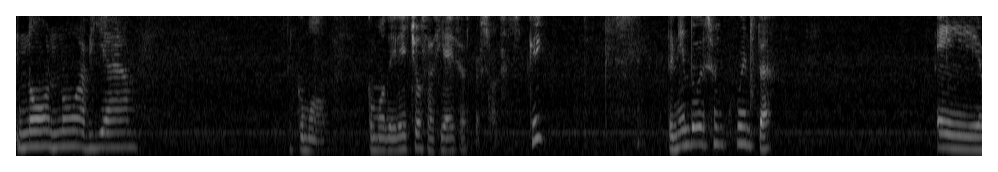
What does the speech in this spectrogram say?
no, no había como, como derechos hacia esas personas. Teniendo eso en cuenta, eh,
